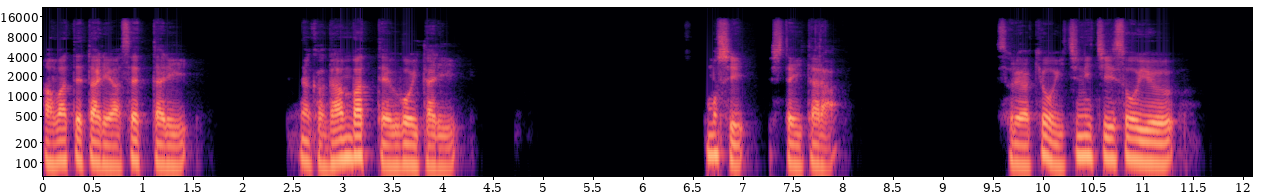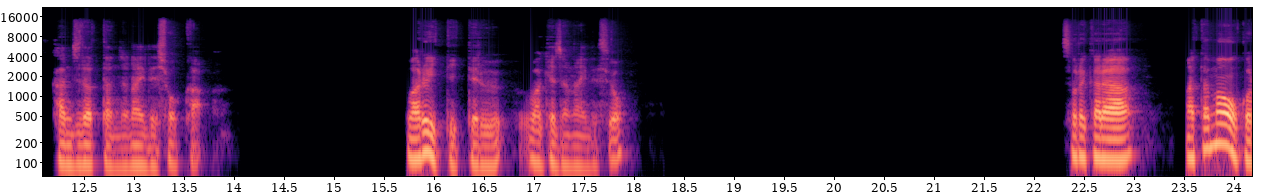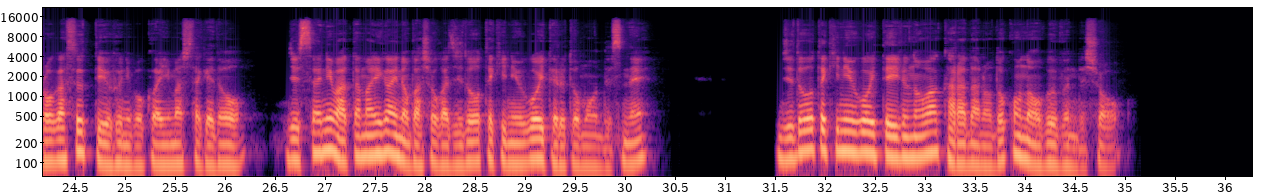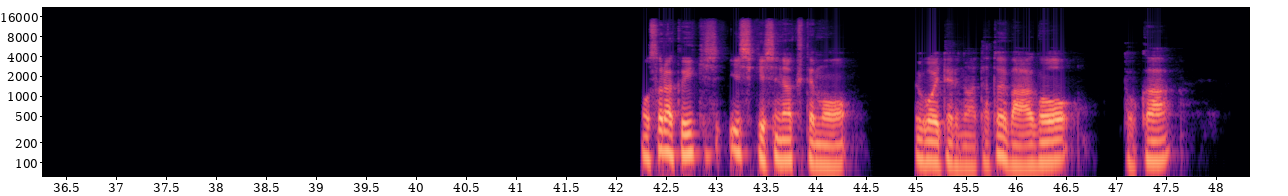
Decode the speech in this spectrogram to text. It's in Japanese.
慌てたり焦ったり、なんか頑張って動いたり、もししていたら、それは今日一日そういう感じだったんじゃないでしょうか。悪いって言ってるわけじゃないですよ。それから頭を転がすっていうふうに僕は言いましたけど、実際には頭以外の場所が自動的に動いてると思うんですね。自動的に動いているのは体のどこの部分でしょうおそらく意識しなくても動いているのは、例えば顎とか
